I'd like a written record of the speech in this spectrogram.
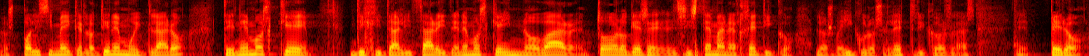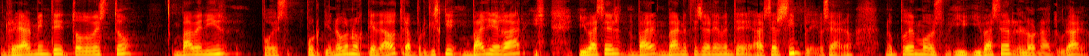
los policy makers lo tienen muy claro. Tenemos que digitalizar y tenemos que innovar todo lo que es el sistema energético, los vehículos eléctricos, las, eh, pero realmente todo esto va a venir pues porque no nos queda otra, porque es que va a llegar y, va a ser, va, necesariamente a ser simple, o sea, no, no podemos, y, va a ser lo natural,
